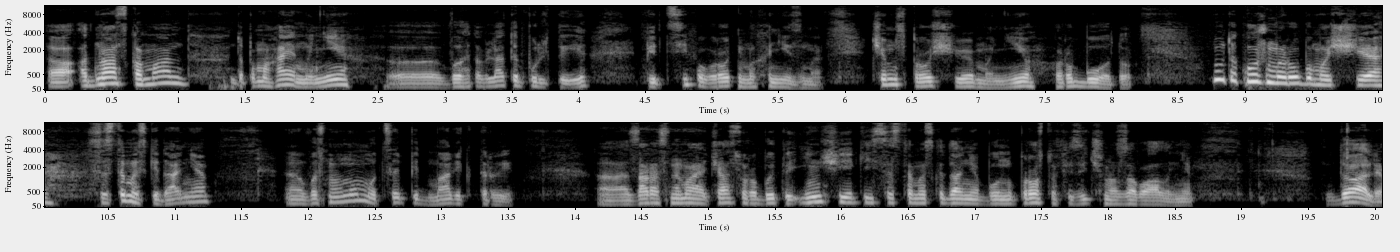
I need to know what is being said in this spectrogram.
одна з команд допомагає мені е, виготовляти пульти під ці поворотні механізми, чим спрощує мені роботу. Ну також ми робимо ще системи скидання. Е, В основному це під Mavic 3. Е, Зараз немає часу робити інші якісь системи скидання, бо ну просто фізично завалені. Далі.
